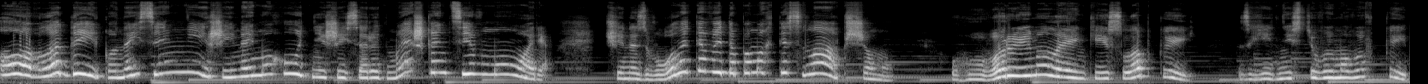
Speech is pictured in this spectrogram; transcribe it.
О, владико, найсильніший, наймогутніший серед мешканців моря. Чи не зволите ви допомогти слабшому? Говори, маленький і слабкий, з гідністю вимовив кит.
